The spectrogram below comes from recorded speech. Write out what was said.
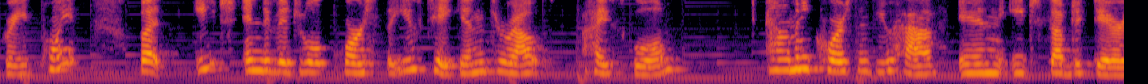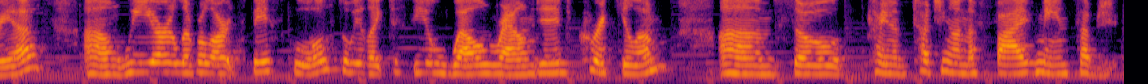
grade point, but each individual course that you've taken throughout high school, how many courses you have in each subject area. Um, we are a liberal arts based school, so we like to see a well rounded curriculum. Um, so, kind of touching on the five main subject,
